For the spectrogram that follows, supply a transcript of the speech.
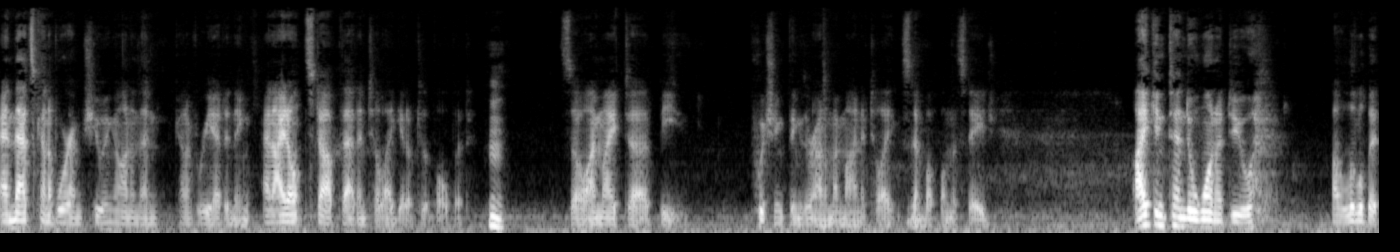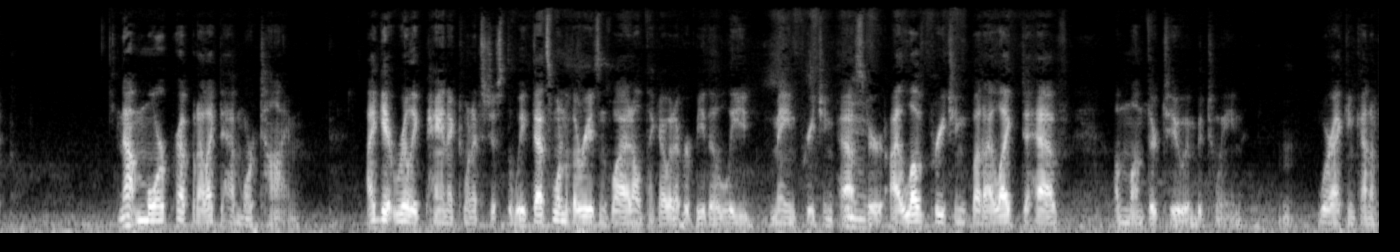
and that's kind of where I'm chewing on and then kind of re-editing. And I don't stop that until I get up to the pulpit. Hmm. So I might uh, be pushing things around in my mind until I step Hmm. up on the stage. I can tend to want to do a little bit, not more prep, but I like to have more time. I get really panicked when it's just the week. That's one of the reasons why I don't think I would ever be the lead main preaching pastor. I love preaching, but I like to have a month or two in between Hmm. where I can kind of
